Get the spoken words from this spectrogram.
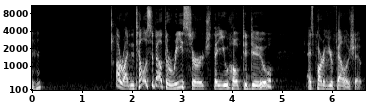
Mm-hmm. All right, and tell us about the research that you hope to do as part of your fellowship.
